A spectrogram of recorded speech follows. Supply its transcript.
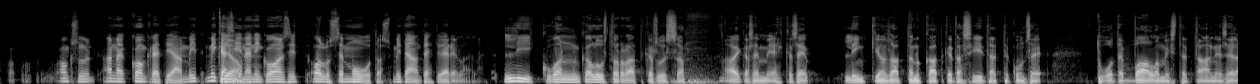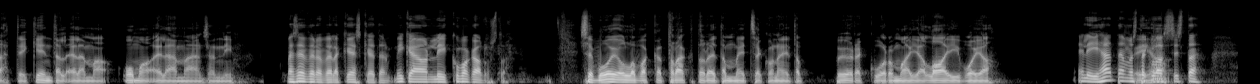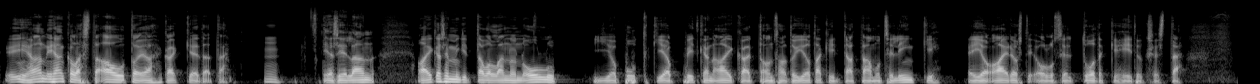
Onko sulla, anna konkretiaa, mikä Joo. siinä niin on sit ollut se muutos? Mitä on tehty eri lailla? liikkuvan kaluston ratkaisuissa aikaisemmin ehkä se linkki on saattanut katketa siitä, että kun se tuote valmistetaan ja se lähtee kentällä elämään omaa elämäänsä, niin Mä sen verran vielä keskeytän. Mikä on liikkuva kalusto? se voi olla vaikka traktoreita, metsäkoneita, pyöräkuormaa ja laivoja, Eli ihan tämmöistä Ihan- klassista. ihan, ihan kalasta autoja ja kaikkea tätä. Hmm. Ja siellä on aikaisemminkin tavallaan on ollut jo putkia pitkän aikaa, että on saatu jotakin dataa, mutta se linkki ei ole aidosti ollut sieltä tuotekehityksestä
